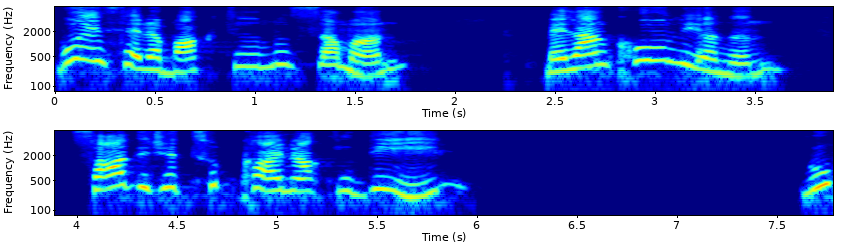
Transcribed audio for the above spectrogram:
bu esere baktığımız zaman melankolyanın sadece tıp kaynaklı değil, ruh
